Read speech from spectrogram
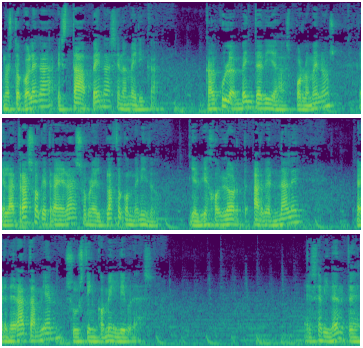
nuestro colega está apenas en América. Calculo en veinte días, por lo menos, el atraso que traerá sobre el plazo convenido, y el viejo Lord Arbernale perderá también sus cinco mil libras. Es evidente,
